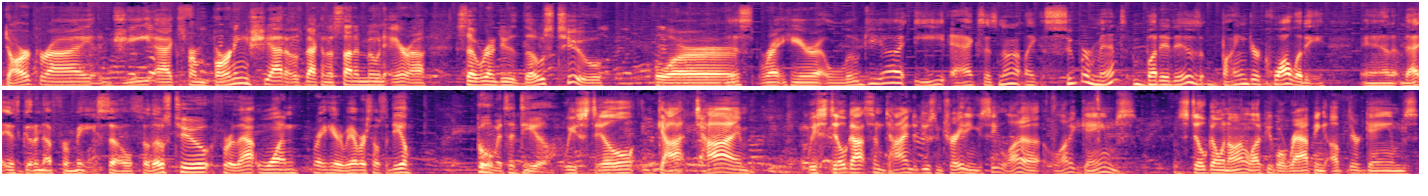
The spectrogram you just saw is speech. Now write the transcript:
Darkrai GX from Burning Shadows back in the Sun and Moon era. So we're gonna do those two for this right here, Lugia EX. It's not like super mint, but it is binder quality. And that is good enough for me. So, so those two for that one right here. We have ourselves a deal. Boom, it's a deal. We still got time. We still got some time to do some trading. You see a lot of a lot of games still going on. A lot of people wrapping up their games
